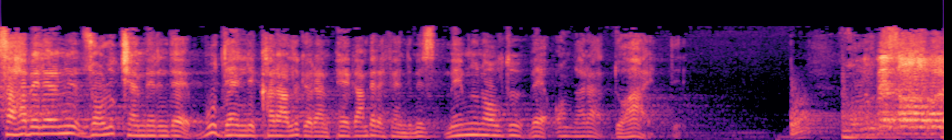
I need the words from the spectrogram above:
Sahabelerini zorluk çemberinde bu denli kararlı gören Peygamber Efendimiz memnun oldu ve onlara dua etti. Zorluk ve sabır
